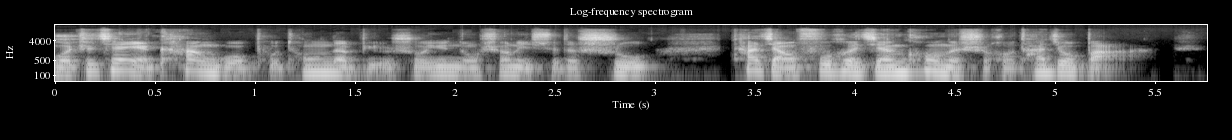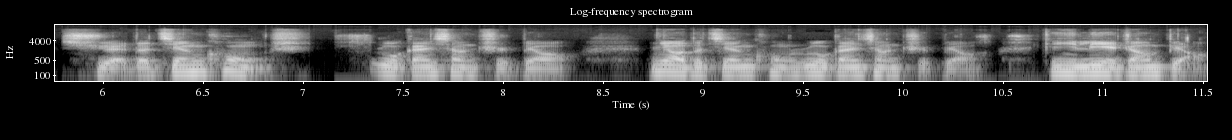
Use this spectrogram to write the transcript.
我之前也看过普通的，比如说运动生理学的书。他讲负荷监控的时候，他就把血的监控若干项指标，尿的监控若干项指标，给你列一张表。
